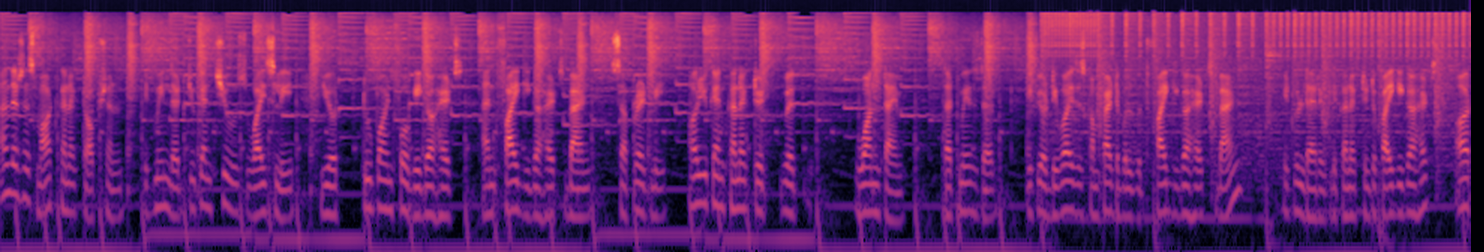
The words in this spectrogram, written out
And there's a smart connect option. It means that you can choose wisely your 2.4 GHz and 5 GHz band separately or you can connect it with one time. That means that if your device is compatible with 5 GHz band it will directly connect into 5 GHz or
